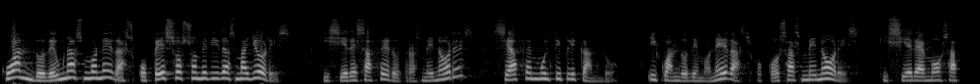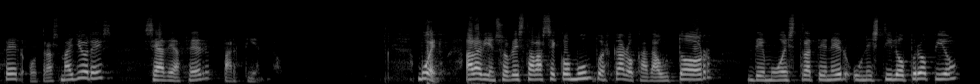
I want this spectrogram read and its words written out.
cuando de unas monedas o pesos o medidas mayores quisieres hacer otras menores, se hacen multiplicando, y cuando de monedas o cosas menores quisiéramos hacer otras mayores, se ha de hacer partiendo. Bueno, ahora bien, sobre esta base común, pues claro, cada autor demuestra tener un estilo propio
